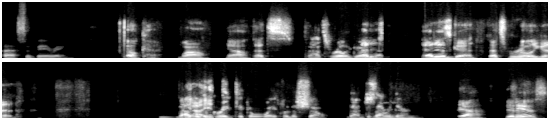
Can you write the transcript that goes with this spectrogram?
persevering okay wow yeah that's That's really good. that is that is good that's really good That Yeah, was a great takeaway for the show. That just that right there. Mm. yeah it is.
